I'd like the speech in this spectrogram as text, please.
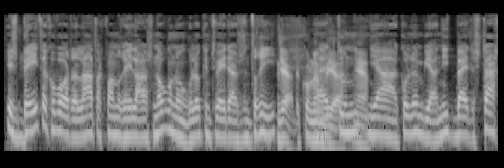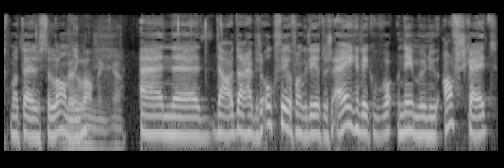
is beter geworden. Later kwam er helaas nog een ongeluk in 2003. Ja, de Columbia, Eh, toen, ja. ja. Columbia. Niet bij de start, maar tijdens de landing. Bij de landing, ja. En eh, nou, daar hebben ze ook veel van geleerd. Dus eigenlijk nemen we nu afscheid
